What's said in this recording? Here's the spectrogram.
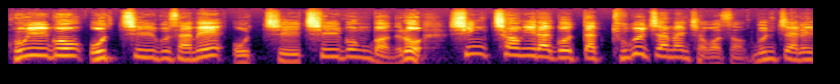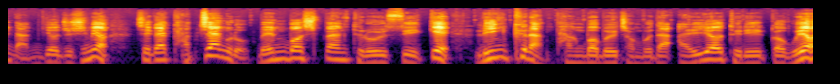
010-5793-5770번으로 신청이라고 딱 두 글자만 적어서 문자를 남겨주시면 제가 답장으로 멤버십방 들어올 수 있게 링크랑 방법을 전부 다 알려드릴 거고요.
